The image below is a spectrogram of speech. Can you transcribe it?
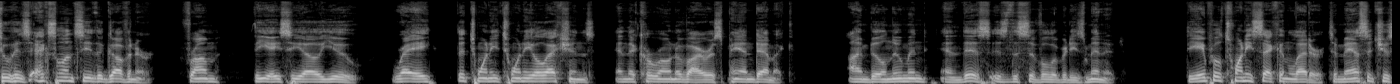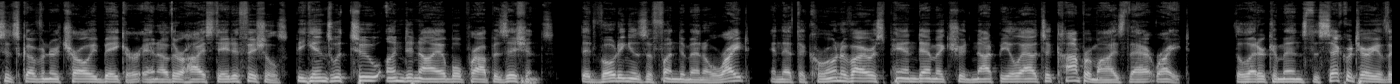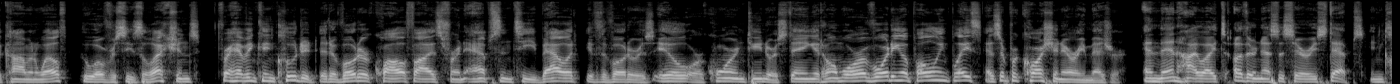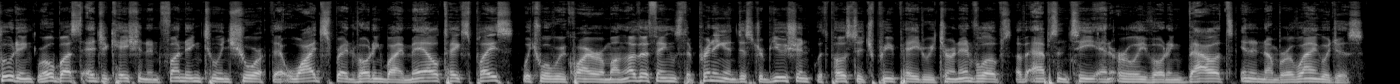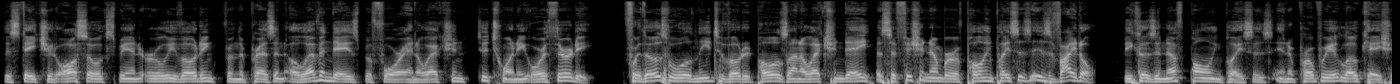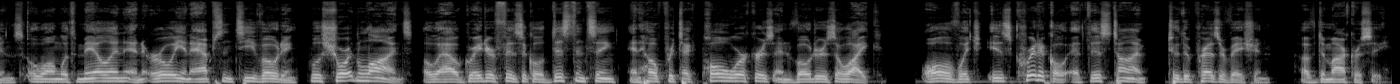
To His Excellency the Governor, from the ACLU, Ray, the 2020 elections, and the coronavirus pandemic. I'm Bill Newman, and this is the Civil Liberties Minute. The April 22nd letter to Massachusetts Governor Charlie Baker and other high state officials begins with two undeniable propositions that voting is a fundamental right and that the coronavirus pandemic should not be allowed to compromise that right. The letter commends the Secretary of the Commonwealth, who oversees elections, for having concluded that a voter qualifies for an absentee ballot if the voter is ill or quarantined or staying at home or avoiding a polling place as a precautionary measure, and then highlights other necessary steps, including robust education and funding to ensure that widespread voting by mail takes place, which will require, among other things, the printing and distribution with postage prepaid return envelopes of absentee and early voting ballots in a number of languages. The state should also expand early voting from the present 11 days before an election to 20 or 30. For those who will need to vote at polls on election day, a sufficient number of polling places is vital because enough polling places in appropriate locations, along with mail in and early and absentee voting, will shorten lines, allow greater physical distancing, and help protect poll workers and voters alike, all of which is critical at this time to the preservation of democracy.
